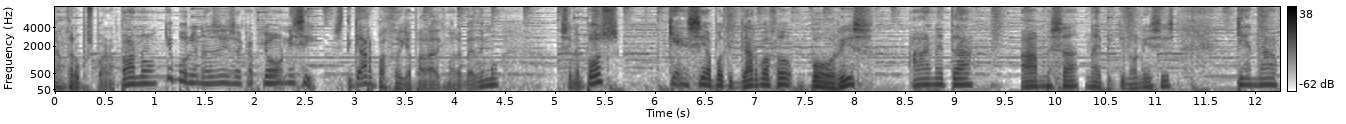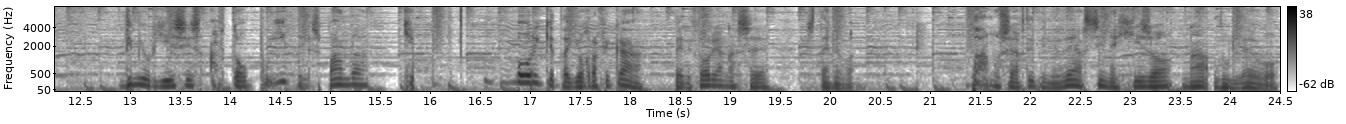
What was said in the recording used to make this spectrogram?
ανθρώπους παραπάνω και μπορεί να ζει σε κάποιο νησί. Στην Κάρπαθο για παράδειγμα ρε παιδί μου. Συνεπώς και εσύ από την Κάρπαθο μπορείς άνετα άμεσα να επικοινωνήσεις και να δημιουργήσεις αυτό που ήθελες πάντα και μπορεί και τα γεωγραφικά περιθώρια να σε στένευαν. Πάνω σε αυτή την ιδέα συνεχίζω να δουλεύω.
